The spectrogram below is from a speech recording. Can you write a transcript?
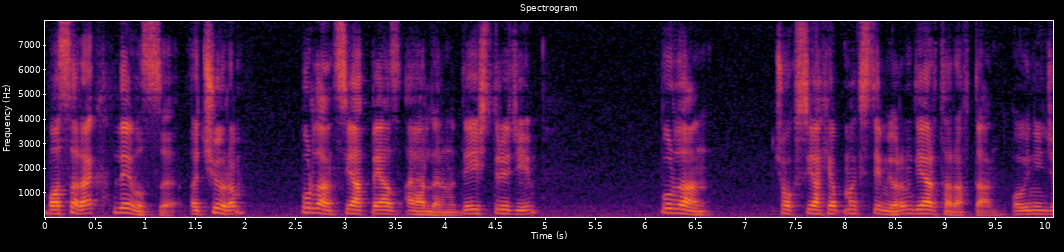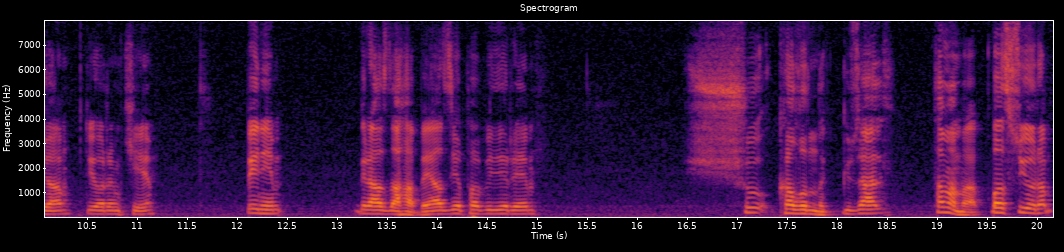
basarak levels'ı açıyorum. Buradan siyah beyaz ayarlarını değiştireceğim. Buradan çok siyah yapmak istemiyorum. Diğer taraftan oynayacağım. Diyorum ki benim biraz daha beyaz yapabilirim şu kalınlık güzel. Tamam basıyorum.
